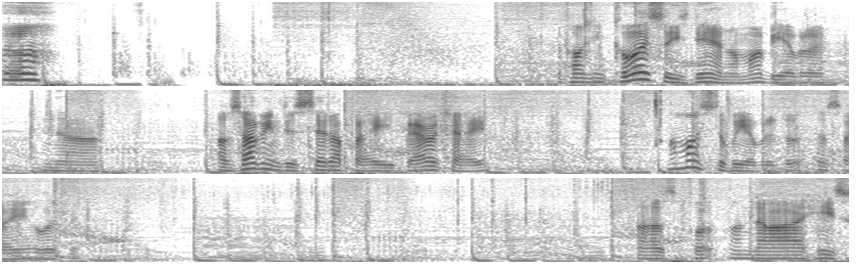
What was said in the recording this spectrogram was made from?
Uh, if I can coerce these down, I might be able to... Nah. I was hoping to set up a barricade. I might still be able to do it. Let's say electric. Uh, foot. Oh, nah, he's...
